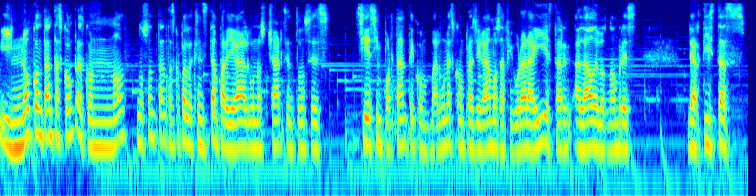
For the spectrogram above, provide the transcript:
y no con tantas compras, con no, no son tantas compras las que necesitan para llegar a algunos charts, entonces sí es importante, con algunas compras llegamos a figurar ahí, estar al lado de los nombres de artistas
